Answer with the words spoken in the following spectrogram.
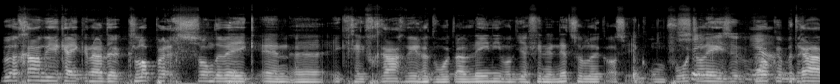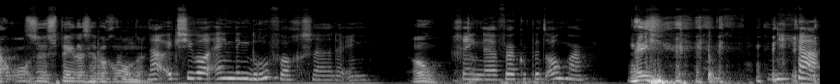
We gaan weer kijken naar de klappers van de week. En eh, ik geef graag weer het woord aan Leni, want jij vindt het net zo leuk als ik om voor te lezen ja. welke bedragen onze spelers hebben gewonnen. Nou, ik zie wel één ding droevigs eh, erin. Oh, Geen eh verkooppunt Alkmaar. nee. ja,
